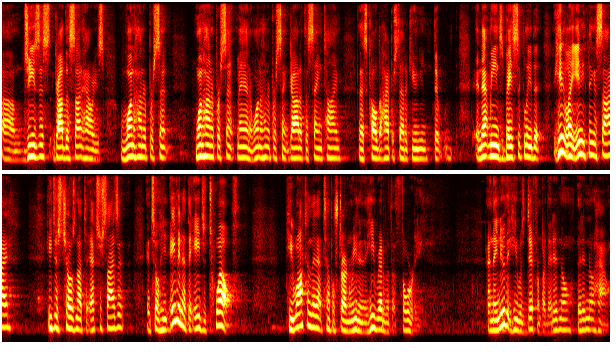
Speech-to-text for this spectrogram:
Um, Jesus, God the Son, how He's 100%, 100% man and 100% God at the same time. And that's called the hypostatic union. That, and that means basically that He didn't lay anything aside. He just chose not to exercise it until he, even at the age of 12, he walked into that temple, started reading, and he read with authority. And they knew that he was different, but they didn't know, they didn't know how.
